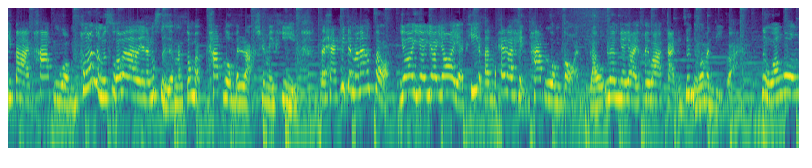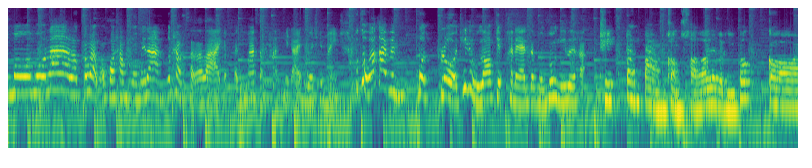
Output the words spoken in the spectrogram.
ธิบายภาพรวม เพราะว่าหนูรู้สึกว่าเวลาเรียนหนังสือมันต้องแบบภาพรวมเป็นหลักใช่ไหมพี่ แต่แทนที่จะมานั่งเจาะย่อยย่อยย่อยย่อยอะพี่กับตันให้เราเห็นภาพรวมก่อน แล้วเรื่องย่อยๆ ค่อยว่ากัน ซึ่งหนูว่ามันดีกว่า หนูว่างงโมโมล่าแล้วก็แบบว่าพอทำโมไม่ได้มันก็ทำสารละลายกับปริมาตรสัมพันธ์ไม่ได้ด้วยใช่ไหมปรากฏว่ากลายเป็นบทโปรดที่หนูรอเก็บคะแนนจากบทพวกนี้เลยค่ะทริคต่างๆของเขาอะไรแบบนี้พวกกร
